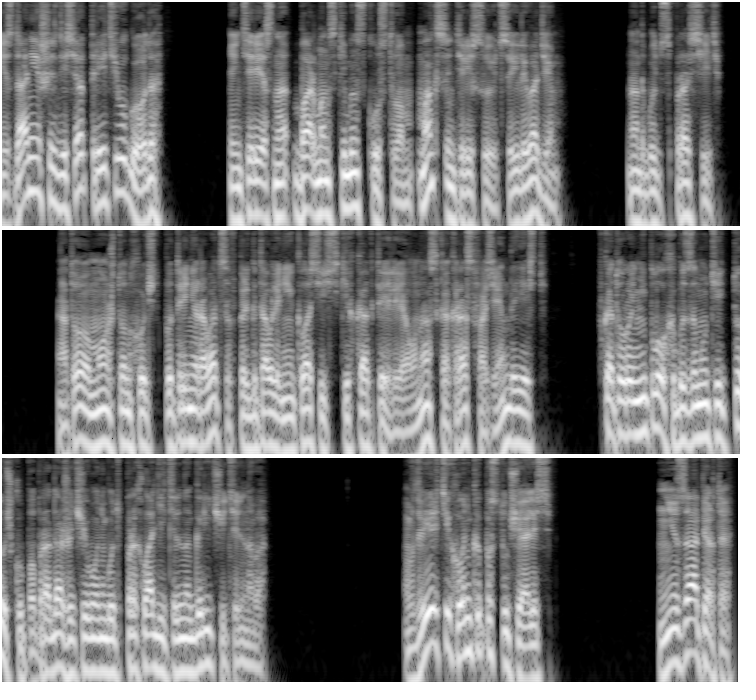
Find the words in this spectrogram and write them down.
Издание 63-го года. Интересно, барменским искусством Макс интересуется или Вадим? Надо будет спросить. А то, может, он хочет потренироваться в приготовлении классических коктейлей, а у нас как раз фазенда есть в которой неплохо бы замутить точку по продаже чего-нибудь прохладительно-горячительного. В дверь тихонько постучались. «Не заперто»,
